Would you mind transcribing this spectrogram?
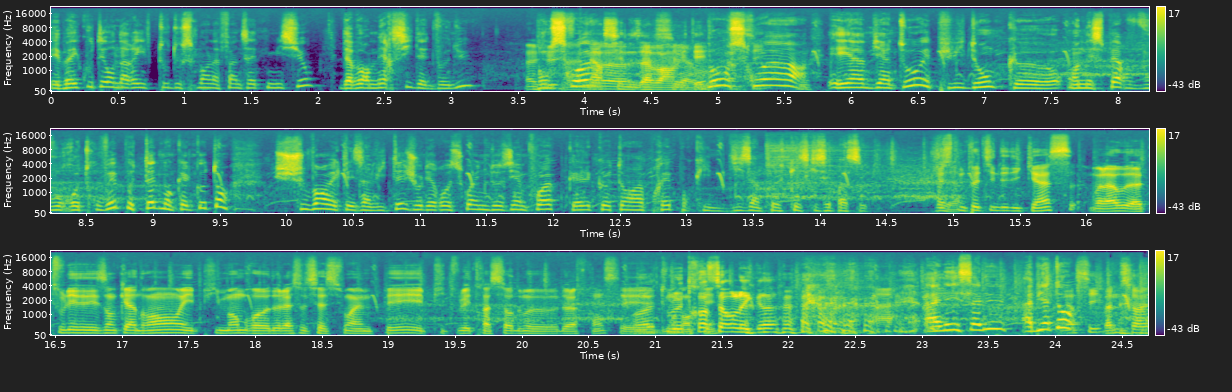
Eh bien, écoutez, on arrive tout doucement à la fin de cette émission. D'abord, merci d'être venu. Euh, Bonsoir. juste, Merci de nous avoir invités. Bonsoir et à bientôt. Et puis donc, euh, on espère vous retrouver peut-être dans quelques temps. Souvent avec les invités, je les reçois une deuxième fois quelques temps après pour qu'ils disent un peu qu'est-ce qui s'est passé. Juste une petite dédicace voilà, à tous les encadrants et puis membres de l'association AMP et puis tous les traceurs de, de la France. Et du monde entier. les gars. Allez, salut, à bientôt. Merci. Bonne soirée.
